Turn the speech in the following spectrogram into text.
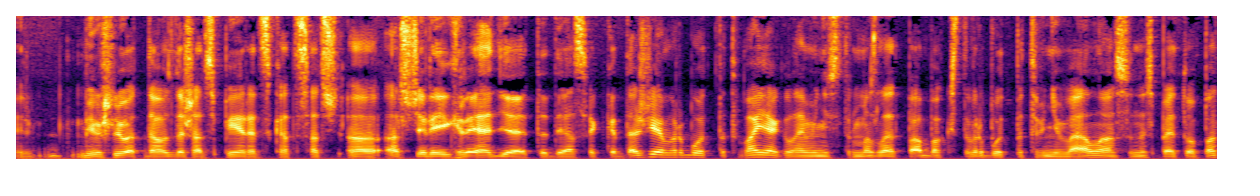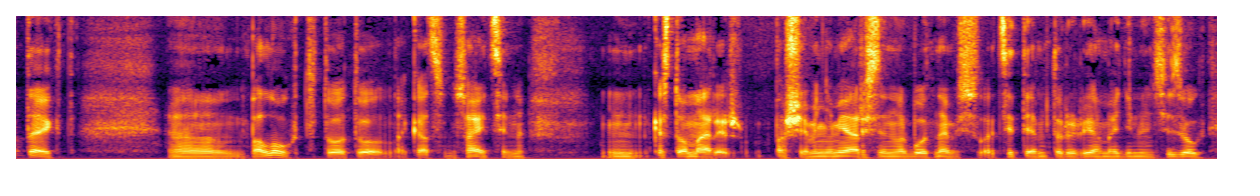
ir bijuši ļoti daudz dažādas pieredzes, kā tas atšķirīgi reaģē. Tad jāsaka, ka dažiem varbūt pat vajag, lai viņas tur mazliet pabaksta, varbūt pat viņi vēlās un nespēja to pateikt, palūgt to, to lai kāds viņus aicina. Kas tomēr ir pašiem viņam jārisina, varbūt nevis, lai citiem tur ir jāmēģina viņus izlūgt.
